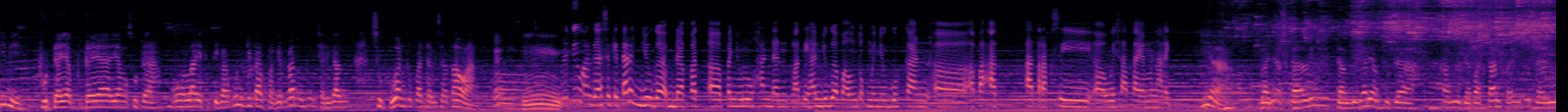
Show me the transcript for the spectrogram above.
ini budaya-budaya yang sudah mulai ditinggal pun kita bangkitkan untuk jadikan suguhan kepada wisatawan. Hmm, Berarti warga sekitar juga dapat eh, penyuluhan dan pelatihan juga Pak untuk menyuguhkan eh, apa at- atraksi eh, wisata yang menarik. Iya, banyak sekali dampingan yang sudah kami dapatkan baik itu dari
